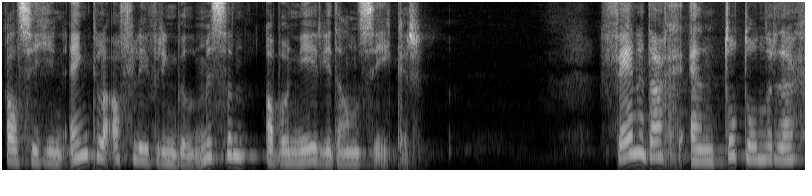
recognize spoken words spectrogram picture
Als je geen enkele aflevering wil missen, abonneer je dan zeker. Fijne dag en tot donderdag.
